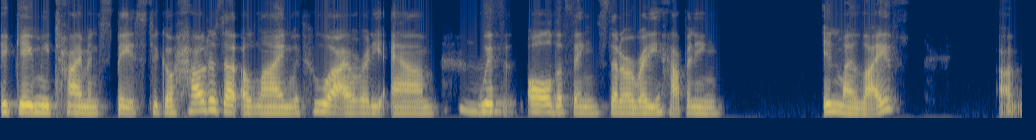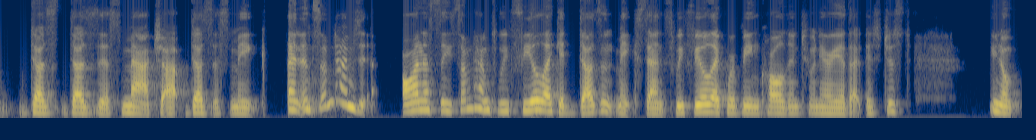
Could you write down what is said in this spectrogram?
It gave me time and space to go how does that align with who i already am mm-hmm. with all the things that are already happening in my life? Um, does does this match up? Does this make and and sometimes honestly sometimes we feel like it doesn't make sense. We feel like we're being called into an area that is just you know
